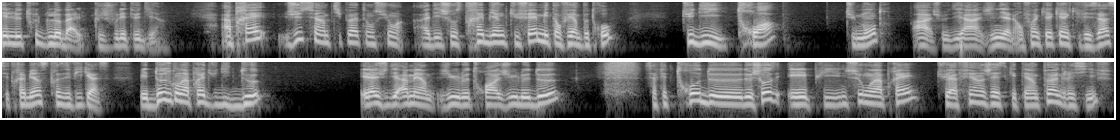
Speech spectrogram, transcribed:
le truc global que je voulais te dire. Après, juste fais un petit peu attention à des choses très bien que tu fais, mais t'en fais un peu trop. Tu dis 3, tu montres. Ah, je me dis, ah, génial, enfin quelqu'un qui fait ça, c'est très bien, c'est très efficace. Mais deux secondes après, tu dis 2, et là, je dis, ah merde, j'ai eu le 3, j'ai eu le 2. Ça fait trop de, choses. Et puis, une seconde après, tu as fait un geste qui était un peu agressif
